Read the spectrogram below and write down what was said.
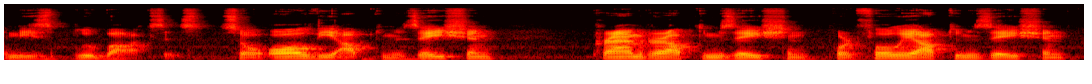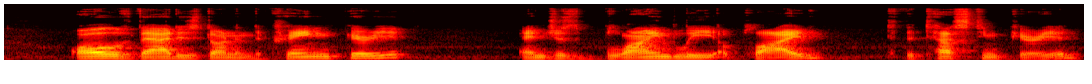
in these blue boxes. So all the optimization, parameter optimization, portfolio optimization, all of that is done in the training period and just blindly applied to the testing period.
